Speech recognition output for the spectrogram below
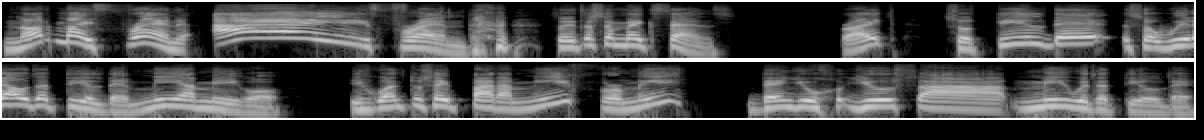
not my friend, I friend. so it doesn't make sense, right? So tilde, so without the tilde, mi amigo. If you want to say para mí, for me, then you use uh, me with a tilde.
